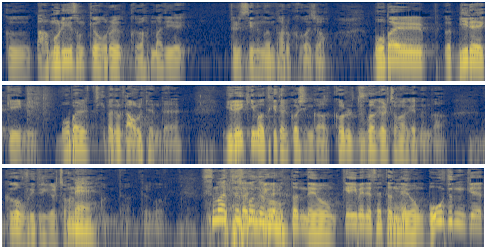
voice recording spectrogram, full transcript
그 마무리 성격으로 그 한마디 들수 있는 건 바로 그거죠. 모바일 그 미래 게임이 모바일 기반으로 나올 텐데 미래 게임이 어떻게 될 것인가 그거를 누가 결정하겠는가 그거 우리들이 결정하는 네. 겁니다. 결국 스마트폰으로 우리가 했던 내용 게임에 대해서 했던 네. 내용 모든 게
